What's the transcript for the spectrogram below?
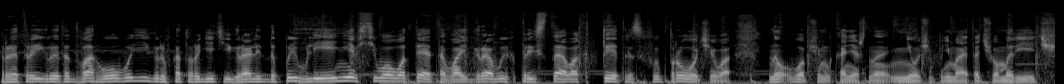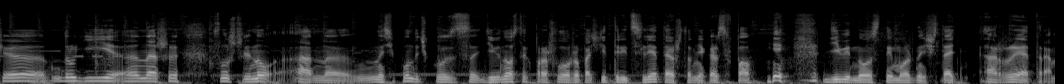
Ретро-игры — это дворовые игры, в которые дети играли до появления всего вот этого, игровых приставок, тетрисов и прочего. Ну, в общем, конечно, не очень понимают, о чем речь э, другие э, наши слушатели. Ну, Анна, на секундочку, с 90-х прошло уже почти 30 лет, так что, мне кажется, вполне 90-е можно считать ретро.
